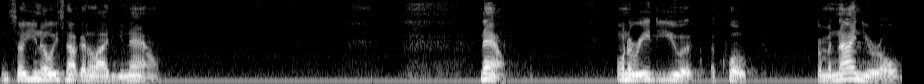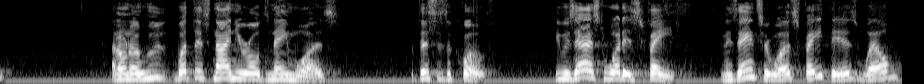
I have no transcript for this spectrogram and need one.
and so you know He's not going to lie to you now. Now, I want to read to you a, a quote from a nine year old. I don't know who, what this nine year old's name was, but this is a quote. He was asked, What is faith? And his answer was, Faith is, well,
